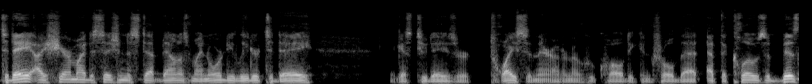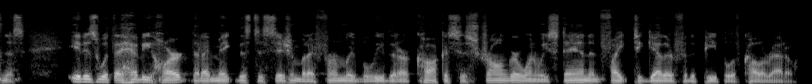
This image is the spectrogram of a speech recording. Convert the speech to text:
Today, I share my decision to step down as Minority Leader today. I guess two days or twice in there. I don't know who quality controlled that at the close of business. It is with a heavy heart that I make this decision, but I firmly believe that our caucus is stronger when we stand and fight together for the people of Colorado.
